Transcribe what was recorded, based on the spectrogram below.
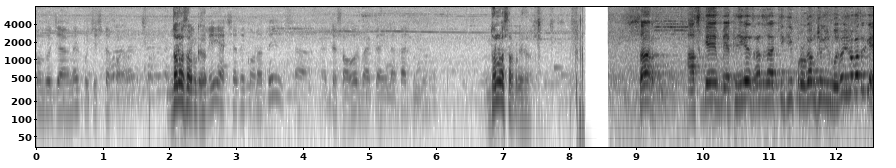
সৌন্দর্যায়নের প্রচেষ্টা করা হচ্ছে। ধন্যবাদ একসাথে করাতে একটা শহর বা একটা এলাকা সুন্দর ধন্যবাদ স্যার স্যার। আজকে ব্যক্তিগত সাথে স্যার কী কী প্রোগ্রাম ছিল কিছু বলবেন আমাদেরকে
